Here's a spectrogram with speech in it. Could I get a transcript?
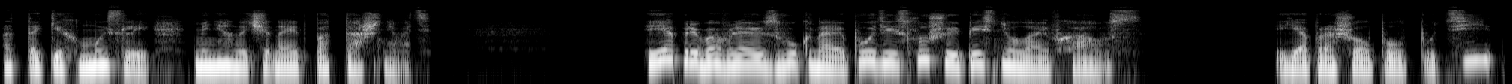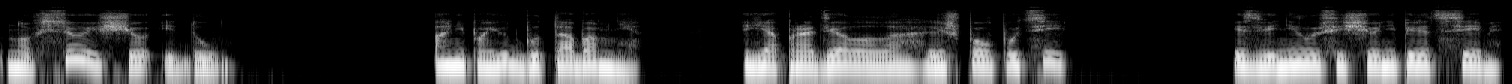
От таких мыслей меня начинает подташнивать. Я прибавляю звук на айподе и слушаю песню «Lifehouse». Я прошел полпути, но все еще иду. Они поют будто обо мне. Я проделала лишь полпути, извинилась еще не перед всеми.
